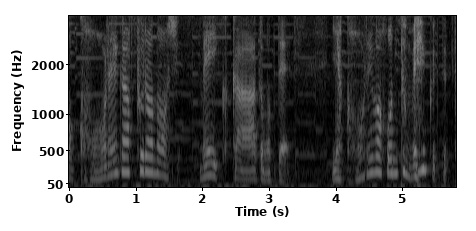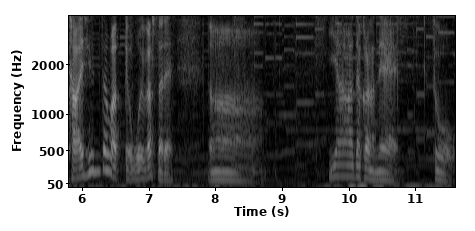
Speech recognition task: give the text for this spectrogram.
おこれがプロのメイクかと思って。いやこれは本当メイクって大変だわって思いましたね。うん。いやーだからねそ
